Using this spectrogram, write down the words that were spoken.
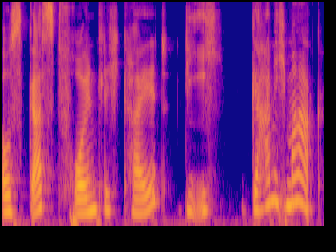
aus Gastfreundlichkeit, die ich gar nicht mag.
